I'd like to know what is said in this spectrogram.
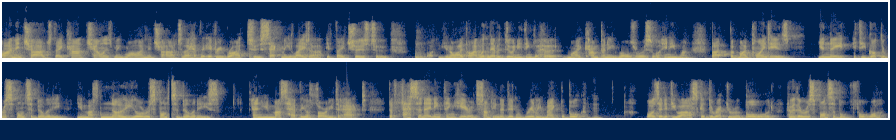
I'm in charge. They can't challenge me while I'm in charge. They have the every right to sack me later if they choose to. You know, I, I would never do anything to hurt my company, Rolls Royce, or anyone. But but my point is, you need if you've got the responsibility, you must know your responsibilities, and you must have the authority to act. The fascinating thing here, and something that didn't really make the book, mm-hmm. was that if you ask a director of a board who they're responsible for,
